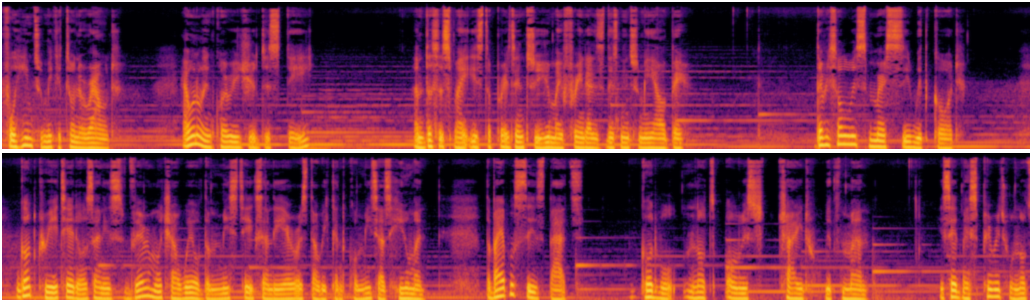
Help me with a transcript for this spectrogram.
for Him to make a turnaround? I want to encourage you this day, and this is my Easter present to you, my friend that is listening to me out there. There is always mercy with God. God created us and is very much aware of the mistakes and the errors that we can commit as human. The Bible says that God will not always chide with man. He said, My spirit will not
